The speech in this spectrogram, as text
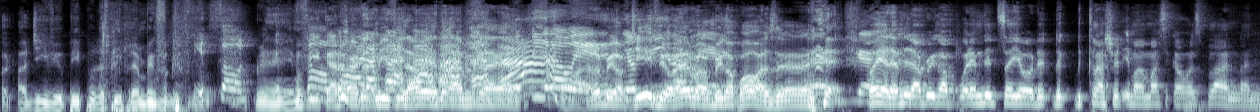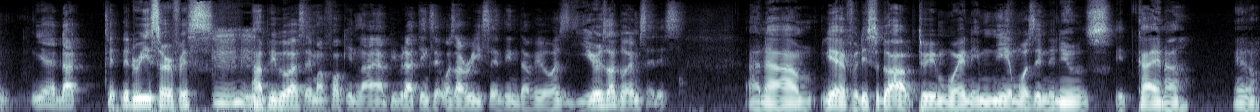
But uh, G View people, the people them bring for. Sound- Bring him. If you kind of hurt, bad. me feel away. I feel like, oh. I don't bring up You G View. feel I never bring up ours. But yeah, them did I bring up when them did say yo the, the, the clash with him and Masicka was planned and yeah that clip did resurface, Mhm. and people were saying my fucking lie, and people that thinks it was a recent interview it was years ago. Him said this, and um, yeah, for this to go out to him when his name was in the news, it kind of, you know,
